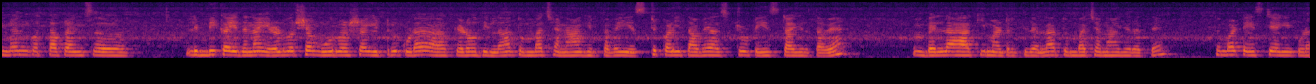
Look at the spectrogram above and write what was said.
ಇನ್ನೊಂದು ಗೊತ್ತಾ ಫ್ರೆಂಡ್ಸ್ ಲಿಂಬಿಕಾಯಿ ಇದನ್ನು ಎರಡು ವರ್ಷ, ಮೂರು ವರ್ಷ ಇಟ್ಟರೂ ಕೂಡ ಕೆಡೋದಿಲ್ಲ. ತುಂಬ ಚೆನ್ನಾಗಿರ್ತವೆ. ಎಷ್ಟು ಕಳೀತಾವೆ ಅಷ್ಟು ಟೇಸ್ಟಾಗಿರ್ತವೆ ಬೆಲ್ಲ ಹಾಕಿ ಮಾಡಿರ್ತೀವಲ್ಲ, ತುಂಬ ಚೆನ್ನಾಗಿರುತ್ತೆ. ತುಂಬ ಟೇಸ್ಟಿಯಾಗಿ ಕೂಡ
